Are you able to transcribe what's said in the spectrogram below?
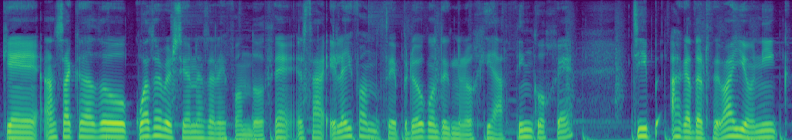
Que han sacado cuatro versiones del iPhone 12. Está el iPhone 12 Pro con tecnología 5G, chip A14 Bionic,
